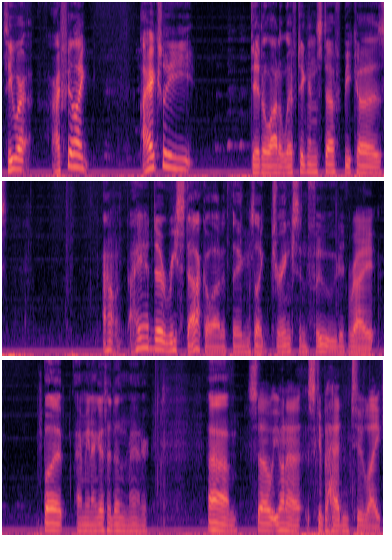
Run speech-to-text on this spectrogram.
See where I feel like I actually did a lot of lifting and stuff because I don't I had to restock a lot of things like drinks and food. Right. But I mean I guess it doesn't matter. Um So you want to skip ahead into like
